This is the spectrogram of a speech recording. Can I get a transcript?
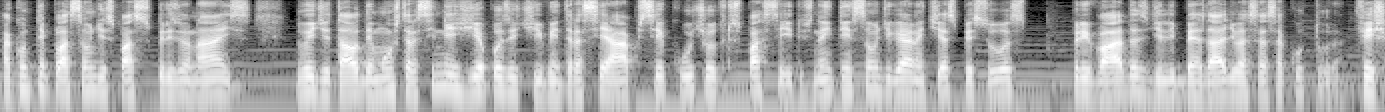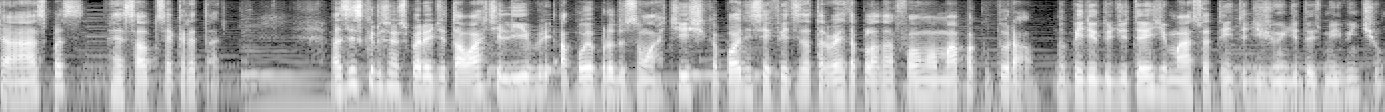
A contemplação de espaços prisionais no edital demonstra a sinergia positiva entre a CEAP, Secult e outros parceiros, na intenção de garantir às pessoas privadas de liberdade o acesso à cultura. Fecha aspas, ressalta o secretário. As inscrições para o edital Arte Livre, apoio à produção artística, podem ser feitas através da plataforma Mapa Cultural, no período de 3 de março a 30 de junho de 2021.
